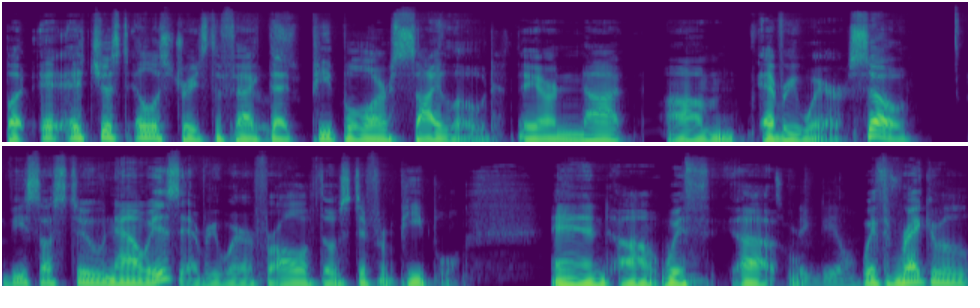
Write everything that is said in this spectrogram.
But it, it just illustrates the fact that people are siloed. They are not um, everywhere. So Vsauce 2 now is everywhere for all of those different people. And uh, with uh, big deal. with regular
